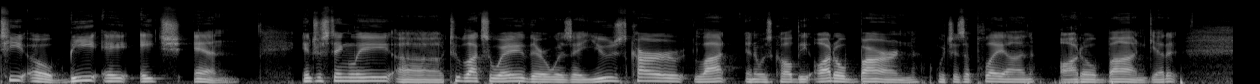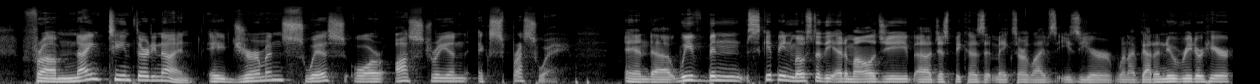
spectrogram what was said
T O B A H N. Interestingly, uh, two blocks away, there was a used car lot, and it was called the Auto Barn, which is a play on Autobahn. Get it? From 1939, a German, Swiss, or Austrian expressway. And uh, we've been skipping most of the etymology uh, just because it makes our lives easier when I've got a new reader here.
